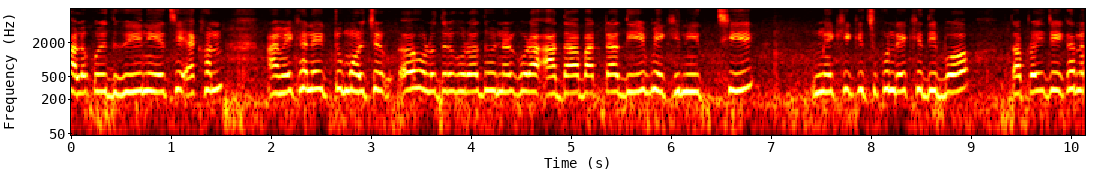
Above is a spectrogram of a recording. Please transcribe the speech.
ভালো করে ধুয়ে নিয়েছি। এখন আমি এখানে একটু মরিচের গুঁড়া, হলুদের গুঁড়া, ধনিয়ার গুঁড়া, আদা বাটা দিয়ে মেখে নিচ্ছি। মেখে কিছুক্ষণ রেখে দিব। তারপরে যে এখানে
